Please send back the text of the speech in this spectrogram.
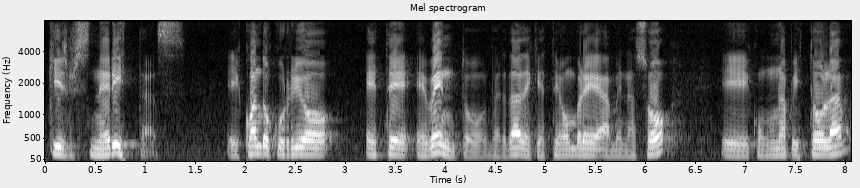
kirchneristas. Cuando ocurrió este evento, ¿verdad? De que este hombre amenazó eh, con una pistola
